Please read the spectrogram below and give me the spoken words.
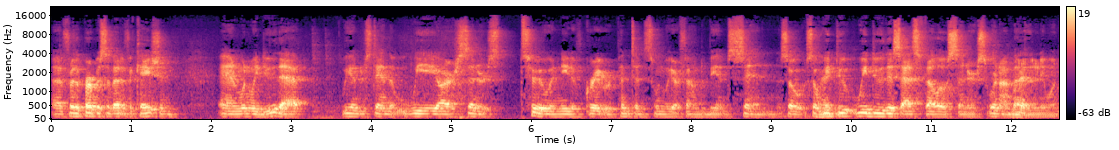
Yeah, uh, for the purpose of edification. And when we do that, we understand that we are sinners too, in need of great repentance when we are found to be in sin. So, so we do we do this as fellow sinners. We're not better Right. than anyone.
